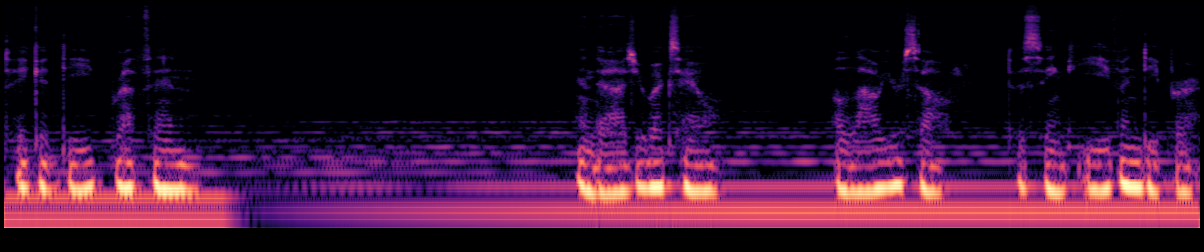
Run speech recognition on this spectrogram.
Take a deep breath in, and as you exhale, allow yourself to sink even deeper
